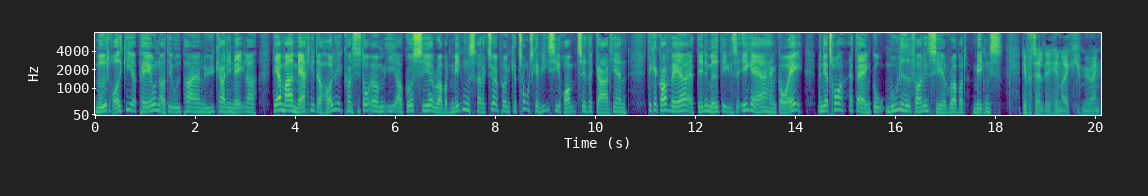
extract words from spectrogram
Mødet rådgiver paven, og det udpeger nye kardinaler. Det er meget mærkeligt at holde et konsistorium i august, siger Robert Mickens, redaktør på en katolsk avis i Rom til The Guardian. Det kan godt være, at denne meddelelse ikke er, at han går af, men jeg tror, at der er en god mulighed for det, siger Robert Mickens. Det fortalte Henrik Møring.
